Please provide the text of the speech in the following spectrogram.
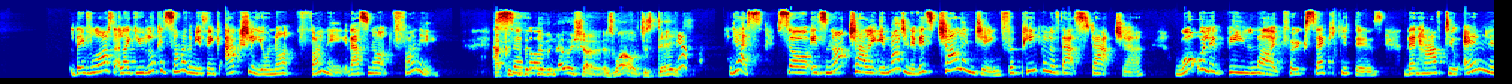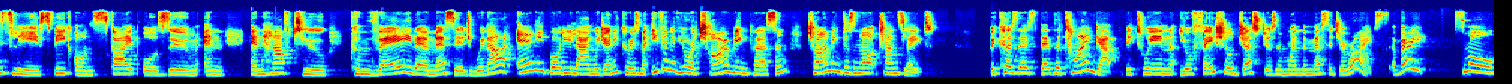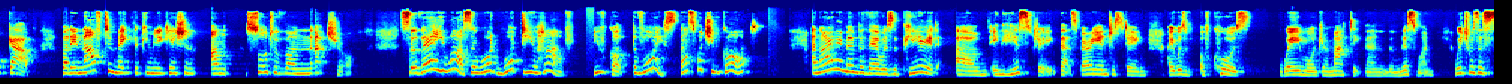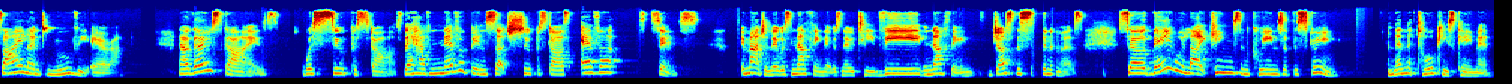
They've lost like you look at some of them you think actually you're not funny. That's not funny. Happened so, to the Noah show as well just dead. Yeah. yes. So it's not challenging imagine if it's challenging for people of that stature what will it be like for executives that have to endlessly speak on Skype or Zoom and and have to convey their message without any body language, any charisma? Even if you're a charming person, charming does not translate because there's there's a time gap between your facial gestures and when the message arrives. A very small gap, but enough to make the communication un, sort of unnatural. So there you are. So what what do you have? You've got the voice. That's what you've got. And I remember there was a period um, in history that's very interesting. It was, of course, way more dramatic than, than this one, which was a silent movie era. Now, those guys were superstars. There have never been such superstars ever since. Imagine there was nothing, there was no TV, nothing, just the cinemas. So they were like kings and queens of the screen. And then the talkies came in.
